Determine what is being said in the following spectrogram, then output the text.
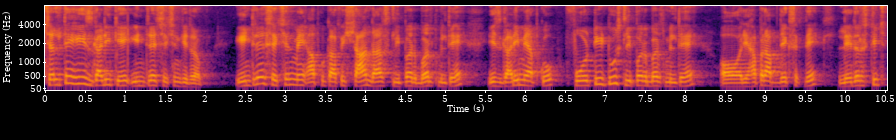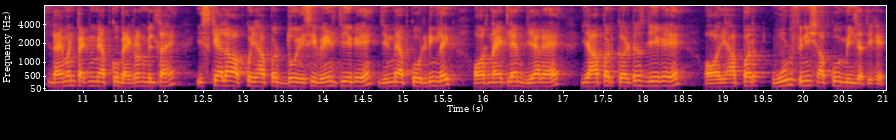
चलते ही इस गाड़ी के इंटरेस्ट सेक्शन की तरफ़। इंटीरियर सेक्शन में आपको काफ़ी शानदार स्लीपर बर्थ मिलते हैं। इस गाड़ी में आपको 42 स्लीपर बर्थ मिलते हैं और यहाँ पर आप देख सकते हैं लेदर स्टिच डायमंड पैटर्न में आपको बैकग्राउंड मिलता है। इसके अलावा आपको यहाँ पर दो एसी वेंट्स दिए गए हैं, जिनमें आपको रीडिंग लाइट और नाइट लैम्प दिया गया है। यहाँ पर कर्टन्स दिए गए हैं और यहाँ पर वुड फिनिश आपको मिल जाती है।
